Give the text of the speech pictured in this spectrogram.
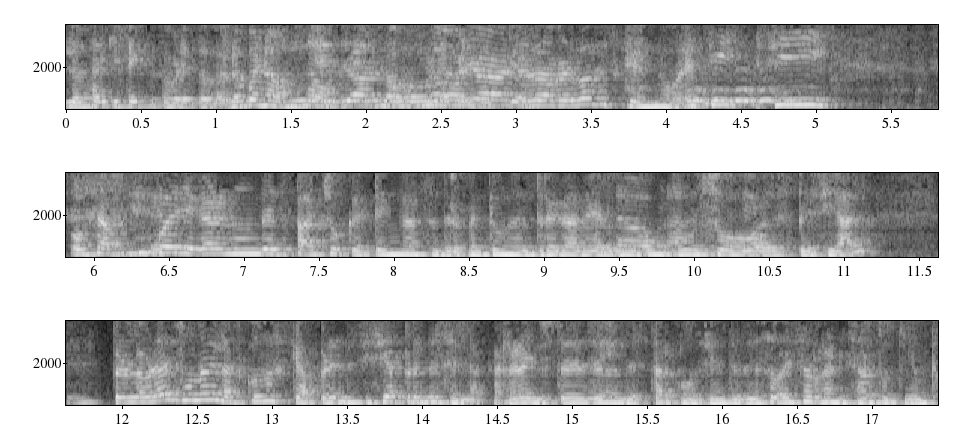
los arquitectos sobre todo, ¿no? Bueno, no, la verdad es que no. Es sí, sí. O sea, sí puede llegar en un despacho que tengas de repente una entrega de algún concurso especial. Pero la verdad es una de las cosas que aprendes, y sí aprendes en la carrera, y ustedes deben de estar conscientes de eso, es organizar tu tiempo.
